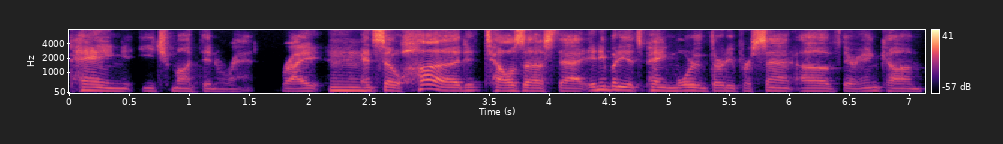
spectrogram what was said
paying each month in rent right? Mm-hmm. and so hud tells us that anybody that's paying more than 30% of their income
